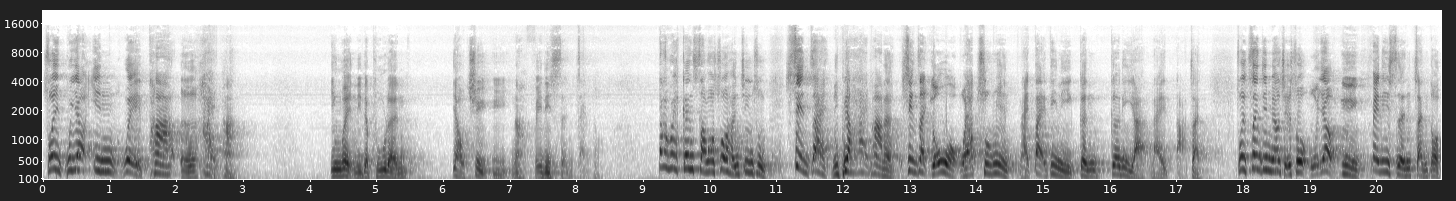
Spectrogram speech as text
所以不要因为他而害怕，因为你的仆人要去与那非利士人战斗。大卫跟扫罗说很清楚：现在你不要害怕了，现在有我，我要出面来代替你跟歌利亚来打战。所以圣经描写说：我要与非利士人战斗，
